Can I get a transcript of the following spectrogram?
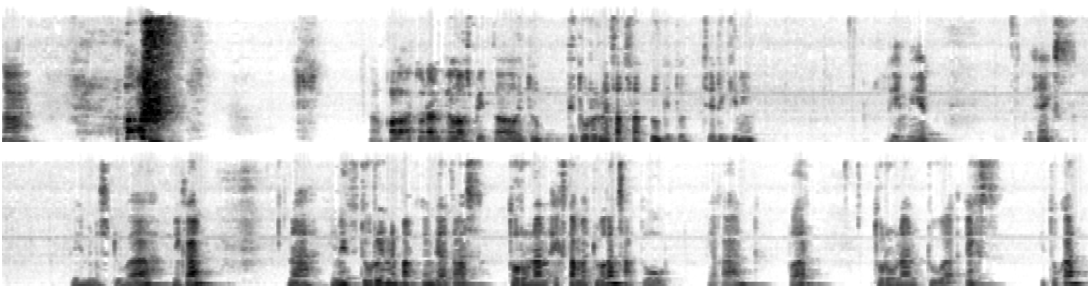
Nah, nah kalau aturan L hospital itu diturunin satu-satu gitu. Jadi gini, limit x di minus 2, ini kan. Nah, ini diturunin yang di atas. Turunan x tambah 2 kan 1, ya kan? Per turunan 2x itu kan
